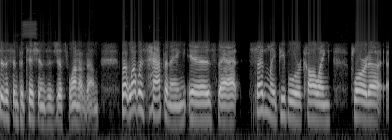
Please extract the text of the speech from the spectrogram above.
citizen petitions is just one of them. But what was happening is that suddenly people were calling Florida uh,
